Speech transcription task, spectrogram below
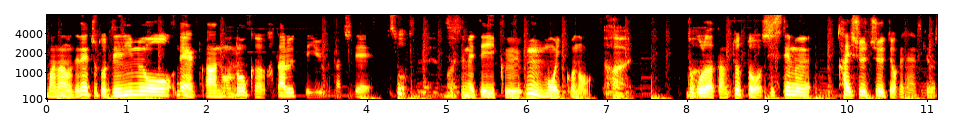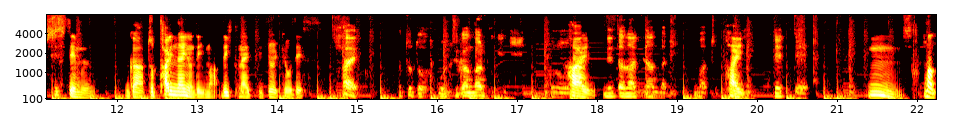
まあ、なのでね、ちょっとデニムをね、あの、はい農家が語るっていう形でい。そうですね。ま進めていく、うん、もう一個のあ、はい。ところだったので、ちょっとシステム回収中ってわけじゃないですけど、システムがちょっと足りないので、今、できてないっていう状況です。はい。ちょっとこう時間があるときに、はい。ネタなりなんなり、まあちょっと、はい。練って、うん。まあ。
